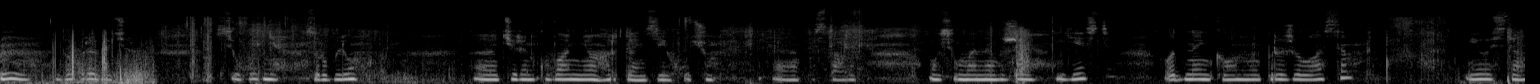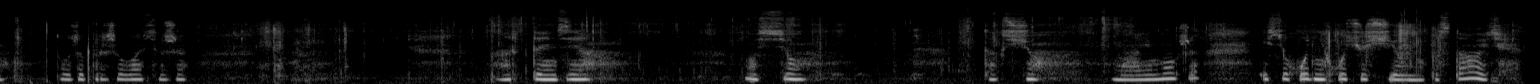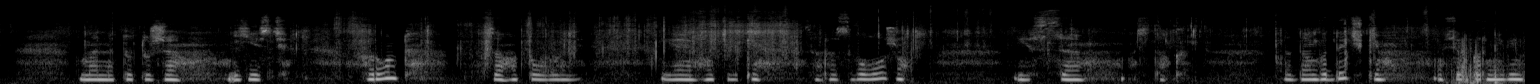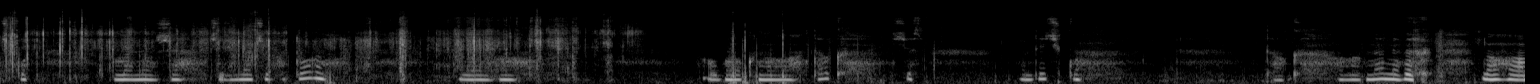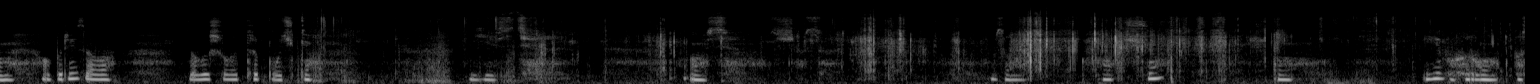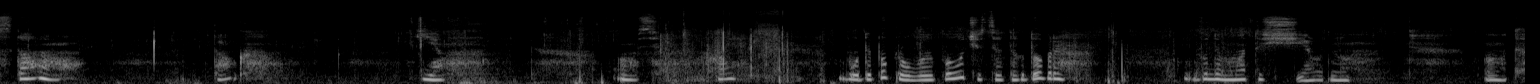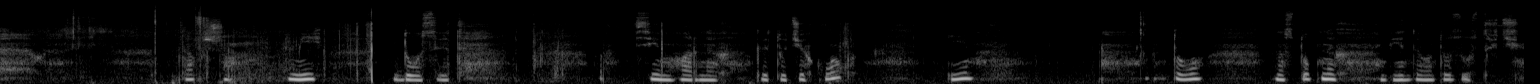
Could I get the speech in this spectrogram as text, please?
Добрий вечір. Сьогодні зроблю е, черенкування гортензії. Хочу е, поставити. Ось у мене вже є одненька, вона прижилася. І ось ця теж прижилася вже гортензія. Ось. Так що маємо вже. І сьогодні хочу ще одну поставити. У мене тут уже є ґрунт заготовлений. Я його тільки зараз зволожу і все. Ось так. Додам водички. Ось у корнівінчику у мене вже череночок готовий. Я його обмокнула. Так, зараз водичку. Так, головне наверх ногами обрізала, залишила три почки. Єсть. Ось. Зараз замочу. І в ґрунт поставимо. Так. Є. Ось. Хай буде. Попробую. Получиться так добре. Будемо мати ще одну. От. Так що мій досвід. Всім гарних квітучих клумб і до наступних відео. До зустрічі.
